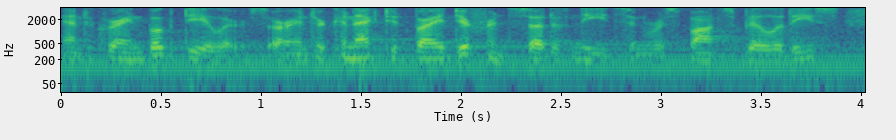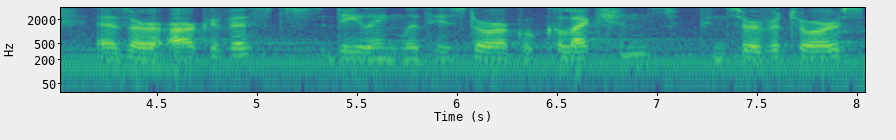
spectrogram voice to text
Antiquarian book dealers are interconnected by a different set of needs and responsibilities, as are archivists dealing with historical collections, conservators,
